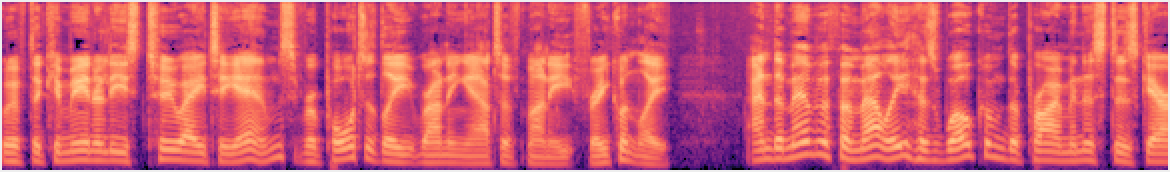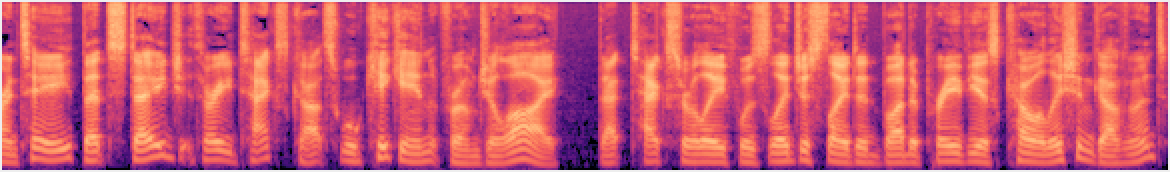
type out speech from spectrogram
with the community's two ATMs reportedly running out of money frequently. And the member for Mallee has welcomed the Prime Minister's guarantee that Stage 3 tax cuts will kick in from July. That tax relief was legislated by the previous coalition government,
